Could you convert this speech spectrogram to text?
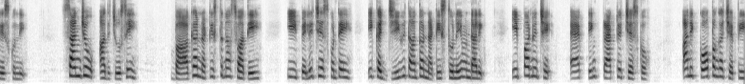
వేసుకుంది. సంజు అది చూసి బాగా నటిస్తున్నా స్వాతి. ఈ పెళ్ళి చేసుకుంటే ఇక జీవితాంతం నటిస్తూనే ఉండాలి. ఇప్పటి నుంచే యాక్టింగ్ ప్రాక్టీస్ చేసుకో. అని కోపంగా చెప్పి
